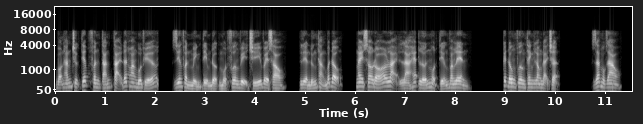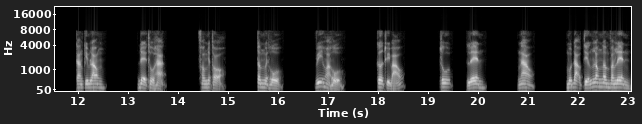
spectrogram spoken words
Bọn hắn trực tiếp phân tán tại đất hoang bốn phía, riêng phần mình tìm được một phương vị trí về sau, liền đứng thẳng bất động, ngay sau đó lại là hét lớn một tiếng vang lên. Kết đông phương thanh long đại trận. Giác mục dao. Càng kim long. Đệ thổ hạc. Phong nhật thỏ. Tâm nguyệt hồ. Vĩ hỏa hồ, Cơ thủy báo. Tu, lên. Ngao. Một đạo tiếng long ngâm vang lên,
